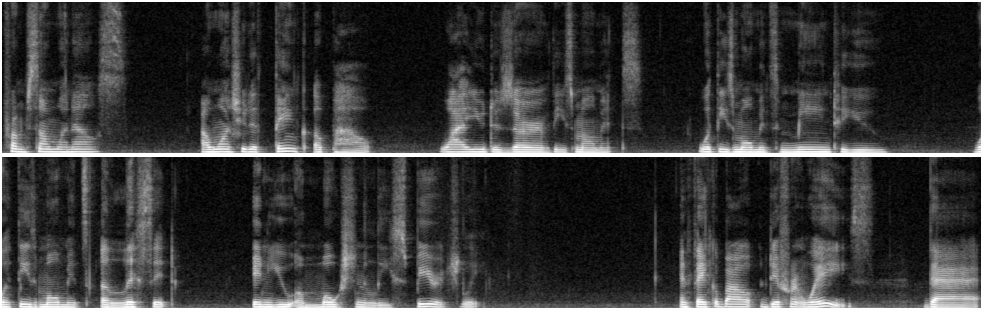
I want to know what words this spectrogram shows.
from someone else, I want you to think about why you deserve these moments, what these moments mean to you, what these moments elicit in you emotionally, spiritually and think about different ways that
